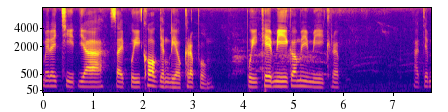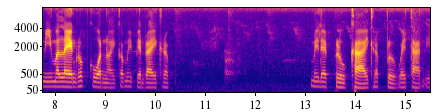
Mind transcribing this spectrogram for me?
ไม่ได้ฉีดยาใส่ปุ๋ยคอกอย่างเดียวครับผม ปุ๋ยเคมีก็ไม่มีครับ อาจจะมีแมลงรบกวนหน่อยก็ไม่เป็นไรครับ ไม่ได้ปลูกขายครับปลูกไว้ทานเอ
